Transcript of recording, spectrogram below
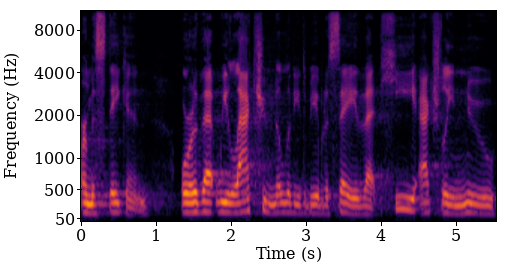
or mistaken, or that we lack humility to be able to say that he actually knew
